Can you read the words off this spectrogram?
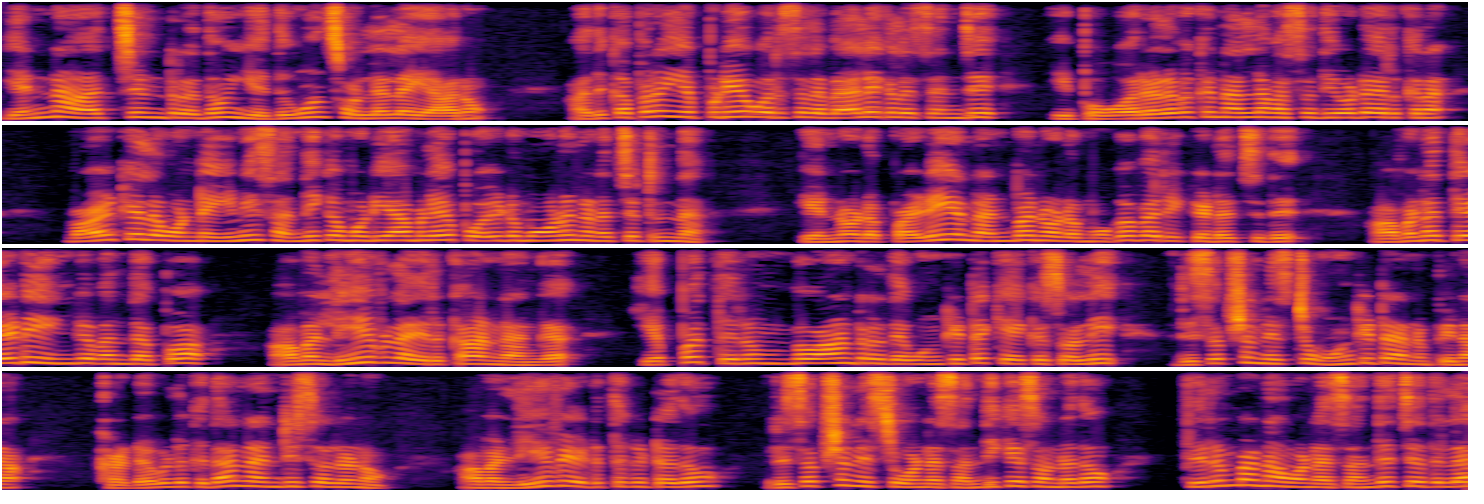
என்ன ஆச்சுன்றதும் எதுவும் சொல்லலை யாரும். அதுக்கப்புறம் எப்படியோ ஒரு சில வேலைகளை செஞ்சு இப்போ ஓரளவுக்கு நல்ல வசதியோடு இருக்கிறேன். வாழ்க்கையில் உன்னை இனி சந்திக்க முடியாமலே போயிடுமோன்னு நினச்சிட்டு இருந்தேன். என்னோட பழைய நண்பனோட முகவரி கிடைச்சிது. அவனை தேடி இங்கே வந்தப்போ அவன் லீவில் இருக்கான்னாங்க. எப்போ திரும்புவான்றதை உன்கிட்ட கேட்க சொல்லி ரிசப்ஷனிஸ்ட் உன்கிட்ட அனுப்பினான் கடவுளுக்கு தான் நன்றி சொல்லணும். அவன் லீவு எடுத்துக்கிட்டதும் ரிசப்ஷனிஸ்ட் உன்னை சந்திக்க சொன்னதும் திரும்ப நான் உன்னை சந்தித்ததில்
